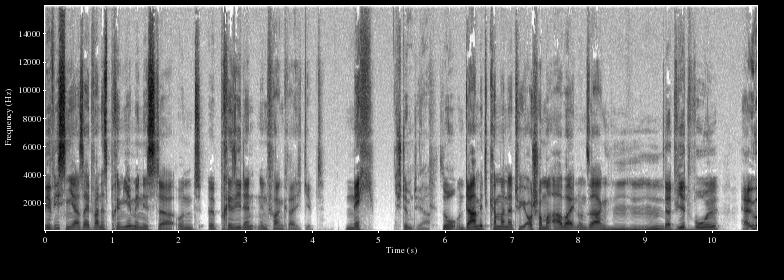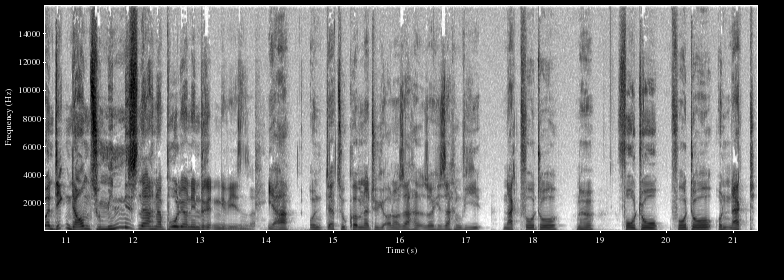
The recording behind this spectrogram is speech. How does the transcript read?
wir wissen ja, seit wann es Premierminister und äh, Präsidenten in Frankreich gibt. Nech. Stimmt, ja. So, und damit kann man natürlich auch schon mal arbeiten und sagen, hm, hm, hm, das wird wohl ja, über einen dicken Daumen zumindest nach Napoleon Dritten gewesen sein. Ja, und dazu kommen natürlich auch noch Sache, solche Sachen wie Nacktfoto, ne? Foto, Foto und nackt.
